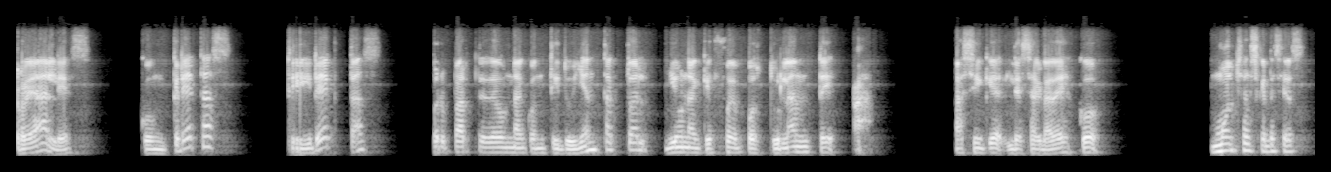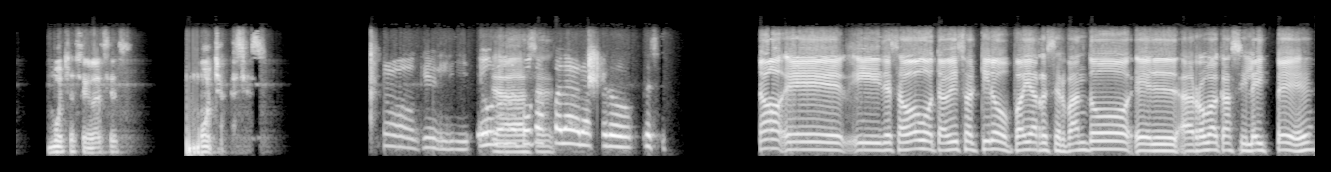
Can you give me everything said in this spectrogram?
reales, concretas, directas por parte de una constituyente actual y una que fue postulante a. Así que les agradezco. Muchas gracias. Muchas gracias. Muchas gracias. Oh, qué lindo. Es una de pocas palabras, pero No, eh, y desahogo, te aviso al tiro, vaya reservando el arroba casi late P,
